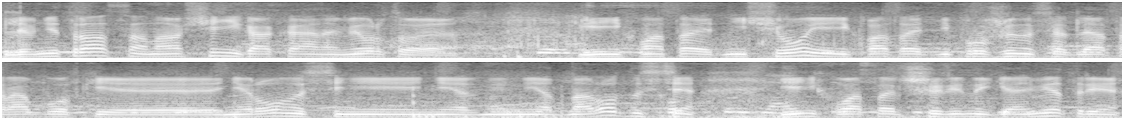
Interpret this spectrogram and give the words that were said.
Для внетрассы она вообще никакая, она мертвая, ей не хватает ничего, ей не хватает ни пружинности для отработки неровности, ни, ни, ни однородности, ей не хватает ширины геометрии,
